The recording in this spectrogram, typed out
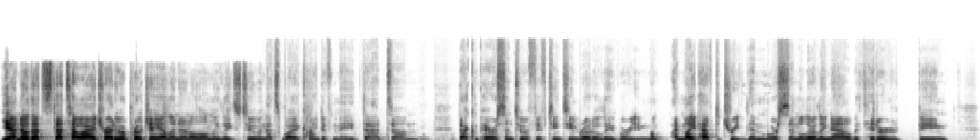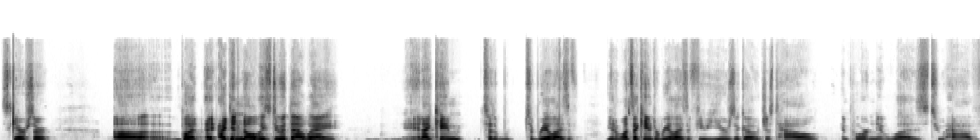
Yeah, no, that's that's how I try to approach AL and NL only leagues too, and that's why I kind of made that um, that comparison to a 15 team roto league where you, I might have to treat them more similarly now with hitter being scarcer. Uh, but I, I didn't always do it that way, and I came to to realize, you know, once I came to realize a few years ago just how important it was to have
